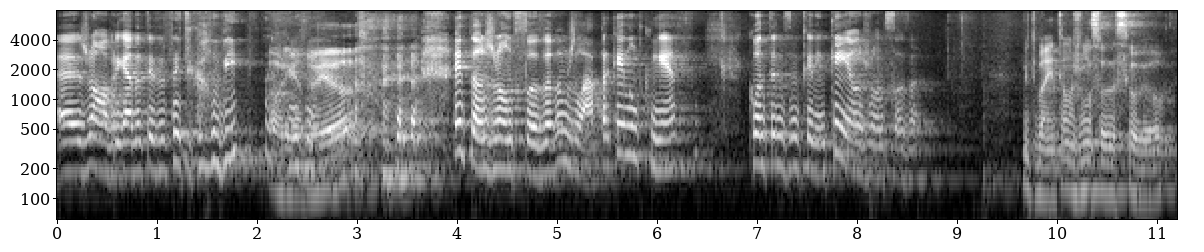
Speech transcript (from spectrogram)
uh, João, obrigada por teres aceito o convite. Obrigado eu. então, João de Souza, vamos lá. Para quem não te conhece, conta-nos um bocadinho. Quem é o João de Souza? Muito bem, então João Souza sou eu.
